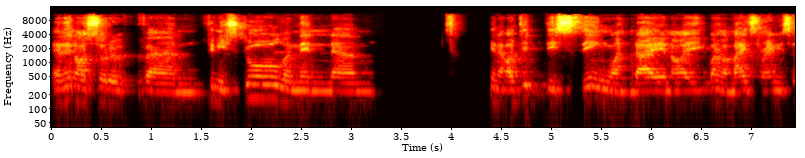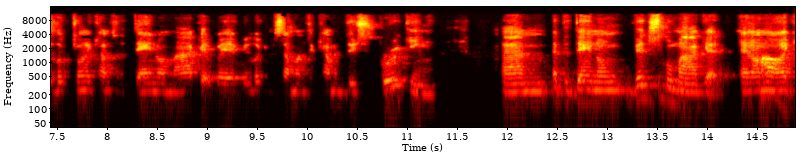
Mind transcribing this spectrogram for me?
and then I sort of um, finished school, and then um, you know I did this thing one day, and I one of my mates rang me and said, "Look, do you want to come to the Dandenong market where we're looking for someone to come and do spruiking um, at the Dandenong vegetable market?" And I'm Oh. like.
